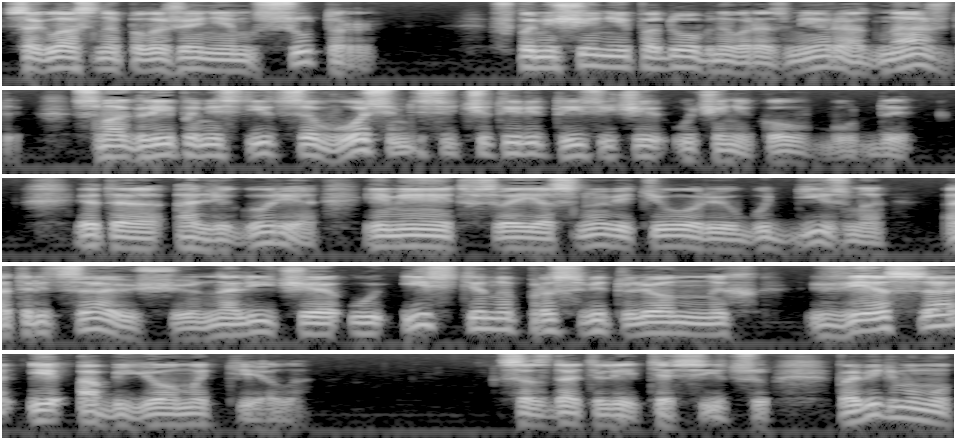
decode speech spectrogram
Согласно положениям сутр, в помещении подобного размера однажды смогли поместиться 84 тысячи учеников Будды. Эта аллегория имеет в своей основе теорию буддизма, отрицающую наличие у истинно просветленных веса и объема тела. Создатели тясицу, по-видимому,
